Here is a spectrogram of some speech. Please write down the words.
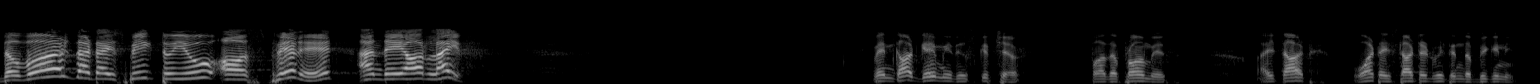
The words that I speak to you are spirit and they are life. When God gave me this scripture for the promise, I thought what I started with in the beginning.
